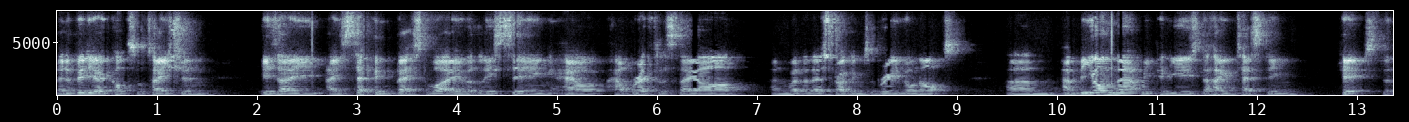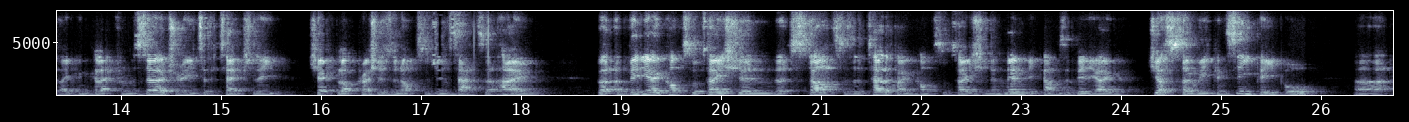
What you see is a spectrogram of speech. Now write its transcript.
then a video consultation is a, a second best way of at least seeing how, how breathless they are and whether they're struggling to breathe or not. Um, and beyond that, we can use the home testing kits that they can collect from the surgery to potentially check blood pressures and oxygen sats at home. But a video consultation that starts as a telephone consultation and then becomes a video just so we can see people uh,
